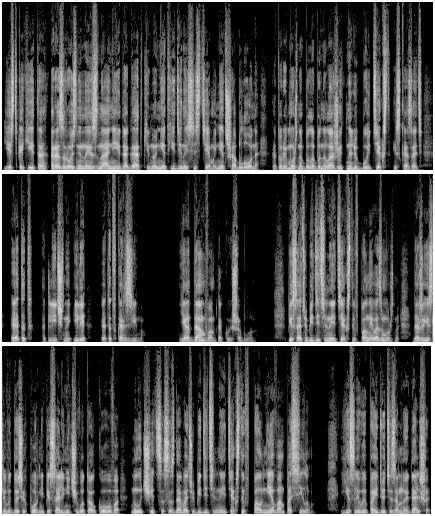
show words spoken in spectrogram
Есть какие-то разрозненные знания и догадки, но нет единой системы, нет шаблона, который можно было бы наложить на любой текст и сказать «этот отличный» или «этот в корзину». Я дам вам такой шаблон. Писать убедительные тексты вполне возможно. Даже если вы до сих пор не писали ничего толкового, научиться создавать убедительные тексты вполне вам по силам. Если вы пойдете за мной дальше,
